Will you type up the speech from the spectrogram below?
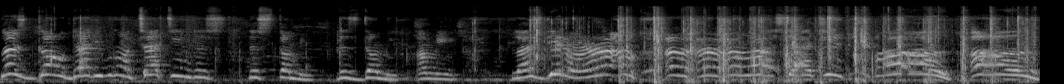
Let's go, Daddy. We're gonna tag team this this dummy. This dummy. I mean, let's get her. Oh, oh, oh, oh, let's tag team. Oh, oh,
